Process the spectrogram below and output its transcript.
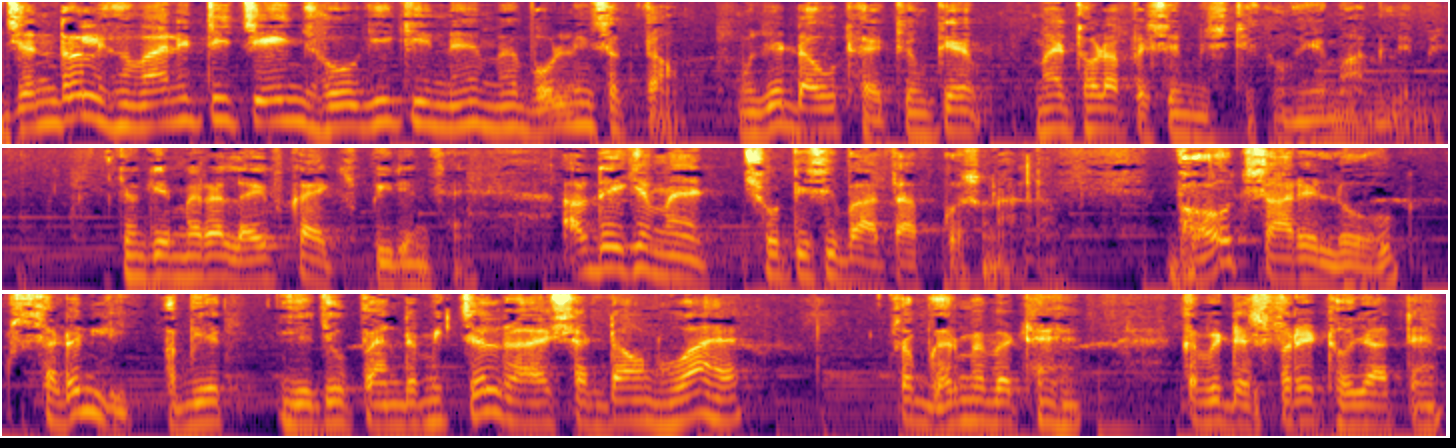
जनरल ह्यूमैनिटी चेंज होगी कि नहीं, मैं बोल नहीं सकता हूँ। मुझे डाउट है क्योंकि मैं थोड़ा पेसिमिस्टिक हूँ ये मामले में, क्योंकि मेरा लाइफ का एक्सपीरियंस है। अब देखिए, मैं छोटी सी बात आपको सुनाता हूँ। बहुत सारे लोग सडनली अब ये ये जो पैंडमिक चल रहा है शटडाउन हुआ है, सब घर में बैठे हैं, कभी डेस्परेट हो जाते हैं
